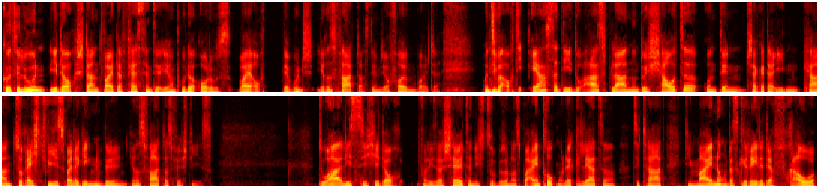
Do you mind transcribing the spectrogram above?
Cthulhu jedoch stand weiter fest hinter ihrem Bruder Orus. War ja auch der Wunsch ihres Vaters, dem sie auch folgen wollte. Und sie war auch die erste, die Duas Plan nun durchschaute und den Chagataiden Khan zurechtwies, weil er gegen den Willen ihres Vaters verstieß. Dua ließ sich jedoch von dieser Schelte nicht so besonders beeindrucken und erklärte, Zitat, die Meinung und das Gerede der Frau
